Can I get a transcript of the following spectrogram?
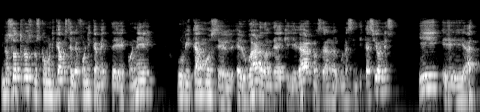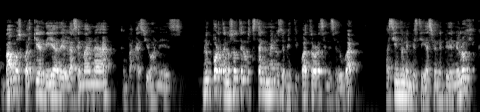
Y nosotros nos comunicamos telefónicamente con él, ubicamos el, lugar a donde hay que llegar, nos dan algunas indicaciones y eh, vamos cualquier día de la semana, en vacaciones, no importa, nosotros tenemos que estar en menos de 24 horas en ese lugar haciendo la investigación epidemiológica.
